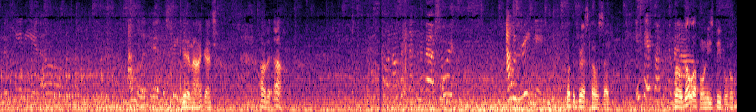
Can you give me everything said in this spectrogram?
McKinney and, um, I'm looking at the street. Yeah, no, I got you. Oh, the, oh. Don't say nothing about shorts. I was reading it. What the dress code say? It said something about. Bro, go up on these people, fool.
